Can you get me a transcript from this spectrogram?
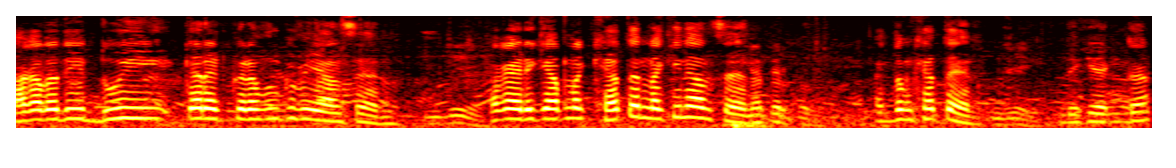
কাকা দাদি দুই ক্যারেট করে ফুলকপি নিয়ে আনছেন কাকা এটা কি আপনার খেতের না কিনে আনছেন? একদম খেতের জি। দেখি একটা।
